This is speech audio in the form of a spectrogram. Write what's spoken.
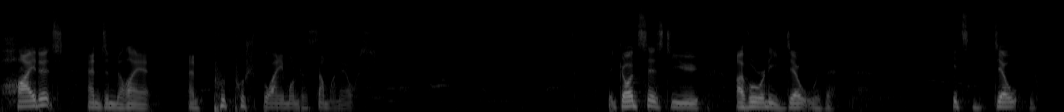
hide it, and deny it, and put, push blame onto someone else. But God says to you, I've already dealt with it. It's dealt with.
